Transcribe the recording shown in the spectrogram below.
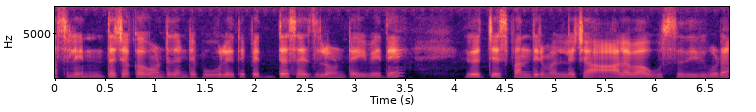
అసలు ఎంత చక్కగా ఉంటుందంటే పువ్వులు అయితే పెద్ద సైజులో ఉంటాయి ఇవైతే. ఇది వచ్చేసి పందిరి మల్లె. చాలా బాగా పూస్తుంది ఇది కూడా.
